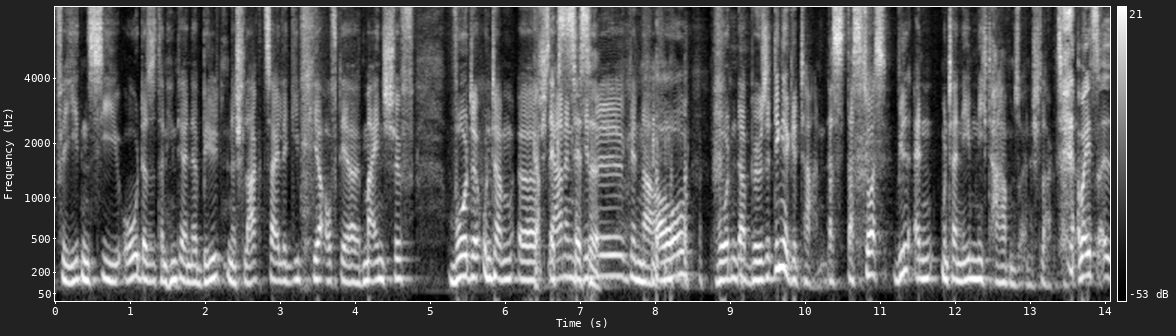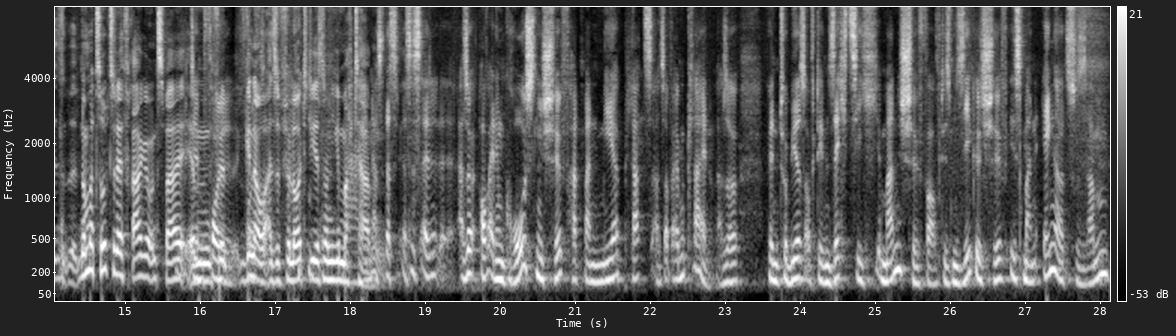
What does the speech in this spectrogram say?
für jeden CEO, dass es dann hinterher in der Bild eine Schlagzeile gibt, hier auf der Mein Schiff wurde unterm äh, Sternenhimmel, genau, wurden da böse Dinge getan. Das, das sowas will ein Unternehmen nicht haben, so eine Schlagzeile. Aber jetzt äh, nochmal zurück zu der Frage und zwar ähm, voll, für, voll genau, also für Leute, die das noch nie gemacht Nein, haben. Das, das, das ist eine, also auf einem großen Schiff hat man mehr Platz als auf einem kleinen. Also wenn Tobias auf dem 60-Mann-Schiff war, auf diesem Segelschiff, ist man enger zusammen,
